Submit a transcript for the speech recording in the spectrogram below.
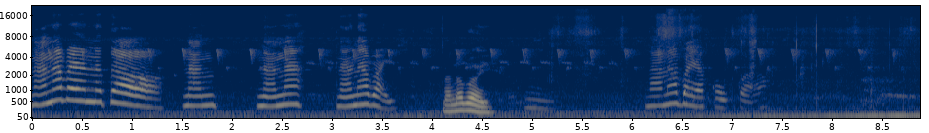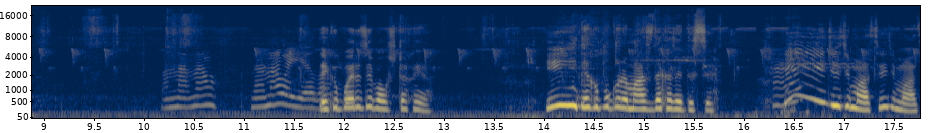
নানা বাই না তো নানা নানা বাই নানা ভাই নানা বাইয়া কোকা নানা দেখো পরে যে বাউসটা খায়া এই দেখো পুকুরে মাছ দেখা যাইতেছে। হ্যাঁ। এই যে যে মাছ এই যে মাছ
